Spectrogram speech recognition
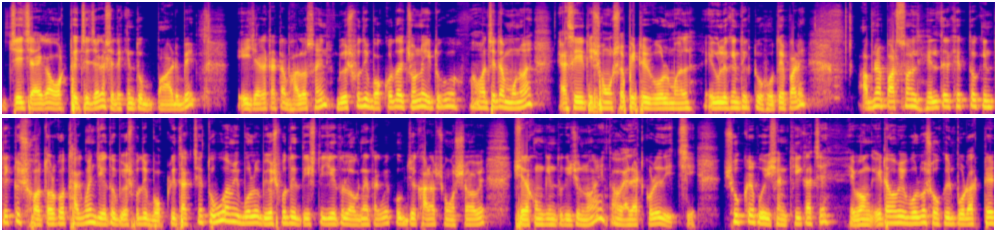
যে জায়গা, অর্থের যে জায়গা, সেটা কিন্তু বাড়বে। এই জায়গাটা একটা ভালো সাইন বৃহস্পতি বক্রতার জন্য এইটুকু আমার যেটা মনে হয় অ্যাসিডিটির সমস্যা, পেটের গোলমাল, এগুলো কিন্তু একটু হতে পারে। আপনার পার্সোনাল হেলথের ক্ষেত্রেও কিন্তু একটু সতর্ক থাকবেন, যেহেতু বৃহস্পতি বক্রি থাকছে। তবুও আমি বলব, বৃহস্পতির দৃষ্টি যেহেতু লগ্নে থাকবে, খুব যে খারাপ সমস্যা হবে, সেরকম কিন্তু কিছু নয়, তাও অ্যালার্ট করে দিচ্ছি। শুক্রের পজিশন ঠিক আছে, এবং এটাও আমি বলব, শৌখিন প্রোডাক্টের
